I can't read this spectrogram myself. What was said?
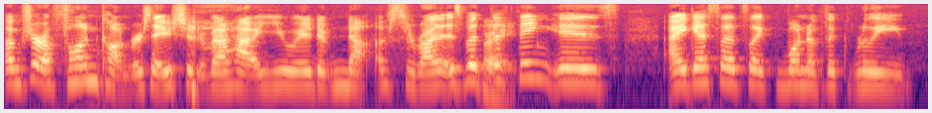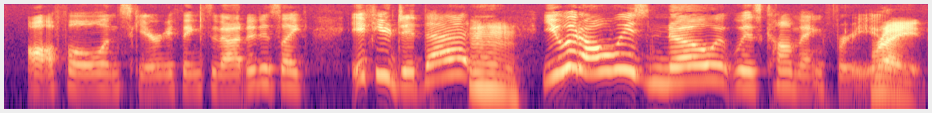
I'm sure a fun conversation about how you would have not survived this. But the thing is, I guess that's like one of the really awful and scary things about it is like if you did that, Mhm. you would always know it was coming for you. Right.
